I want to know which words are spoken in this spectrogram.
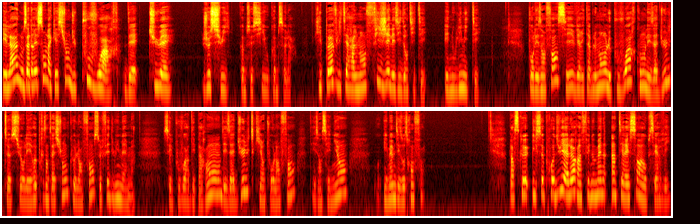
Et là, nous adressons la question du pouvoir des tu es, je suis, comme ceci ou comme cela, qui peuvent littéralement figer les identités et nous limiter. Pour les enfants, c'est véritablement le pouvoir qu'ont les adultes sur les représentations que l'enfant se fait de lui-même. C'est le pouvoir des parents, des adultes qui entourent l'enfant, des enseignants et même des autres enfants. Parce qu'il se produit alors un phénomène intéressant à observer.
